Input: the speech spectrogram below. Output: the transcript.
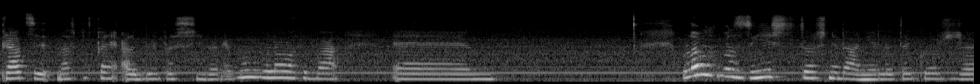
pracy, na spotkanie, ale być bez śniadania. Bym wolała chyba... Em, wolałabym chyba zjeść to śniadanie, dlatego że...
